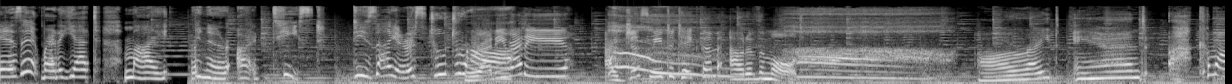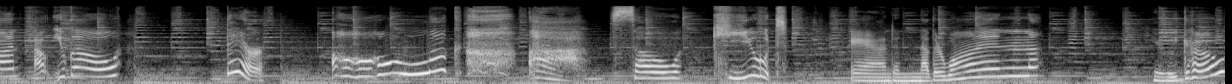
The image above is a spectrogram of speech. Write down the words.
Is it ready yet? My inner artiste desires to draw. Ready, ready! I just need to take them out of the mold. All right, and ah, come on, out you go. There. Oh, look! Ah, so cute. And another one. Here we go.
